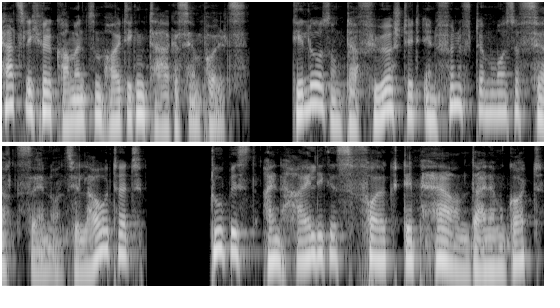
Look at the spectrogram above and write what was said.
Herzlich willkommen zum heutigen Tagesimpuls. Die Losung dafür steht in 5. Mose 14 und sie lautet: Du bist ein heiliges Volk dem Herrn, deinem Gott,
